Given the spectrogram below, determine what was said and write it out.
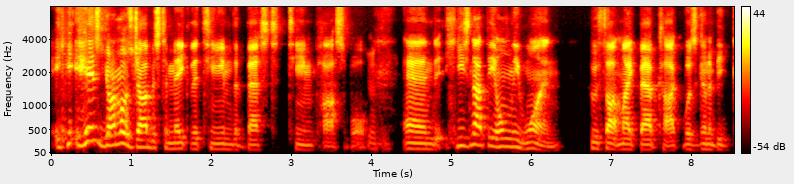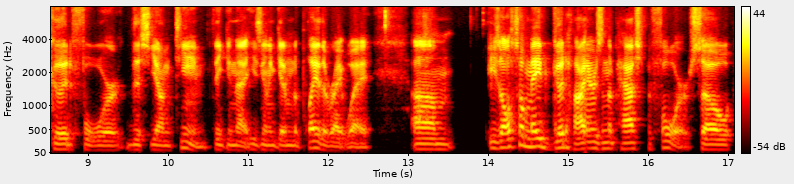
his Jarmo's job is to make the team the best team possible, mm-hmm. and he's not the only one who thought Mike Babcock was going to be good for this young team, thinking that he's going to get him to play the right way. Um, he's also made good hires in the past before, so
